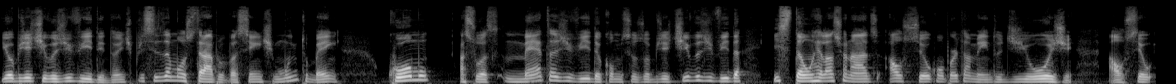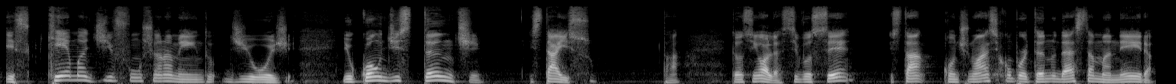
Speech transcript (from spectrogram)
e objetivos de vida. Então a gente precisa mostrar para o paciente muito bem como as suas metas de vida, como seus objetivos de vida estão relacionados ao seu comportamento de hoje, ao seu esquema de funcionamento de hoje. E o quão distante está isso, tá? Então assim, olha, se você está continuar se comportando desta maneira,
